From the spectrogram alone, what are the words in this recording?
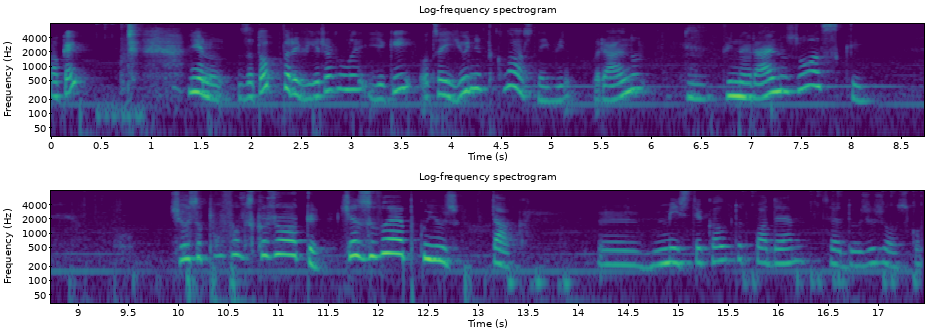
Окей. Ні, ну зато перевірили, який оцей юніт класний. Він реально, він реально жорсткий. Що забув вам сказати? Я з вебкою ж. Так. Містикал тут падає. Це дуже жорстко.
